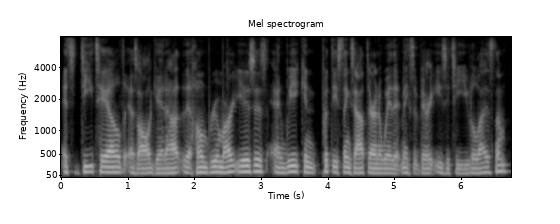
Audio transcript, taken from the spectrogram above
It's detailed as all get out that Home Brew Mart uses, and we can put these things out there in a way that makes it very easy to utilize them.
